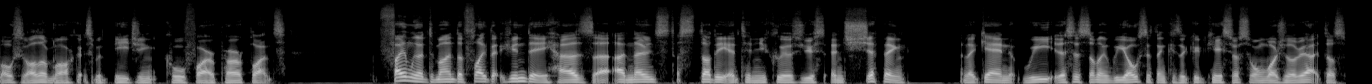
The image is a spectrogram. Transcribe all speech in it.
also other markets with aging coal fired power plants. Finally, on demand, the flag that Hyundai has uh, announced a study into nuclear's use in shipping. And again, we this is something we also think is a good case for small modular reactors.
